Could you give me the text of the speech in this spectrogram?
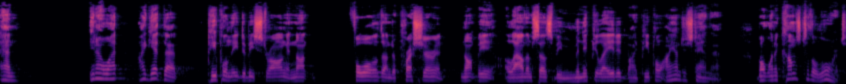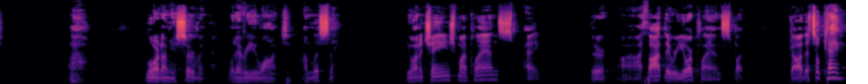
And you know what? I get that people need to be strong and not fold under pressure and not be allow themselves to be manipulated by people. I understand that. But when it comes to the Lord, ah, oh, Lord, I'm your servant. Whatever you want, I'm listening. You want to change my plans? Hey, they're, I thought they were your plans, but God, that's okay.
